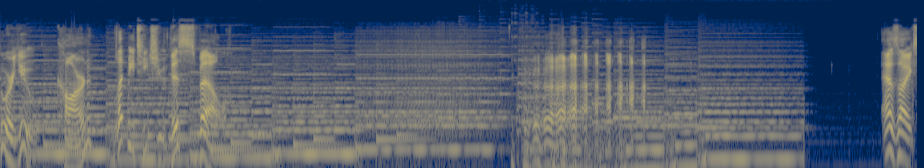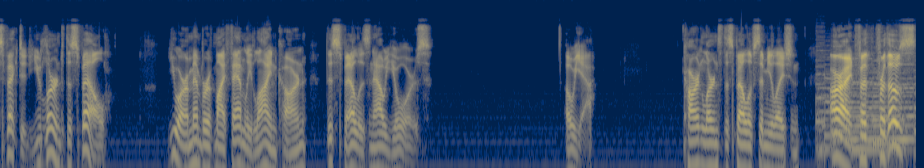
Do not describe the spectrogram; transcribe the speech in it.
Who are you, Karn? Let me teach you this spell. As I expected, you learned the spell. You are a member of my family line, Karn. This spell is now yours. Oh yeah. Karn learns the spell of simulation. Alright, for, for those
